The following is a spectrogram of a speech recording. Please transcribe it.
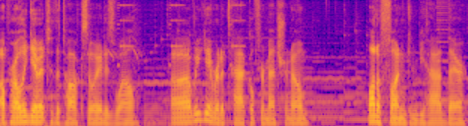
I'll probably give it to the Toxoid as well. Uh, we get rid of Tackle for Metronome. A lot of fun can be had there.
